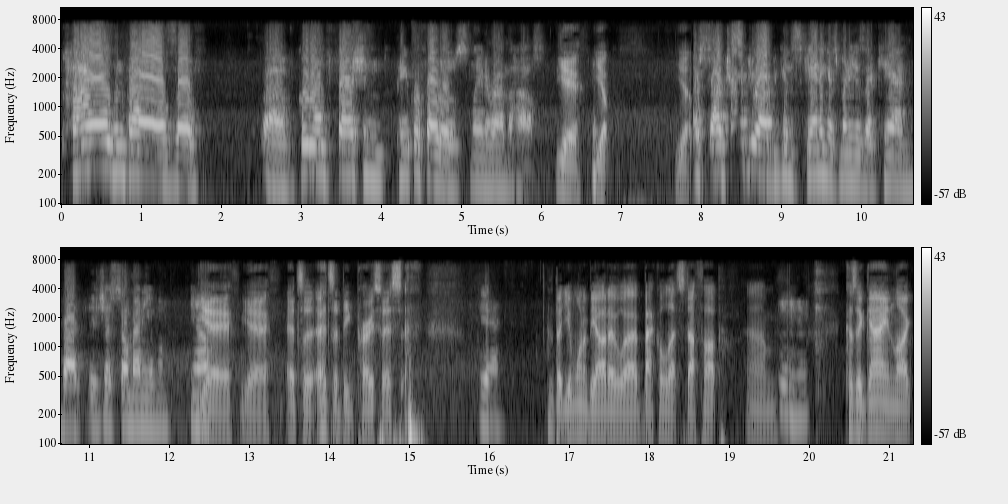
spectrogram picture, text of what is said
piles and piles of uh, good old fashioned paper photos laying around the house. yeah, yep, yep. I've, I've tried to uh, begin scanning as many as I can, but there's just so many of them. You know? Yeah, yeah. It's a it's a big process, Yeah. but you want to be able to uh, back all that stuff up. Um, hmm because again, like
